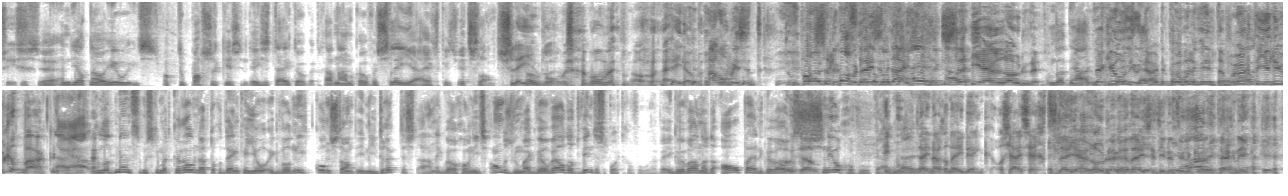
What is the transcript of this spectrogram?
Precies. Dus, en die had nou heel iets wat toepasselijk is in deze tijd ook. Het gaat namelijk over sleeën eigenlijk in Zwitserland. Sleeën? Waarom is, waarom, is het toepasselijk voor deze tijd? Nou, sleeën en rodelen. Omdat, ja, ben ik heel nieuw daar. De, vruchten die je nu gaat maken. Nou ja, omdat mensen misschien met corona toch denken... joh, ik wil niet constant in die drukte staan. Ik wil gewoon iets anders doen. Maar ik wil wel dat wintersportgevoel hebben. Ik wil wel naar de Alpen en ik wil wel oh, dat sneeuwgevoel krijgen. Ik moet meteen naar René denken. Als jij zegt sleeën en rodelen... René zit hier natuurlijk in de techniek.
